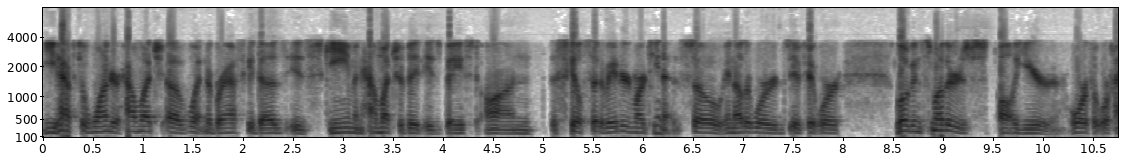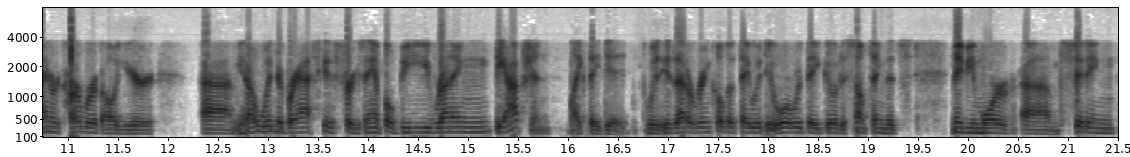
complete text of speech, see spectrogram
you have to wonder how much of what Nebraska does is scheme and how much of it is based on the skill set of Adrian Martinez. So, in other words, if it were Logan Smothers all year, or if it were Heinrich Haarberg all year, um, you know, would Nebraska, for example, be running the option like they did? Is that a wrinkle that they would do, or would they go to something that's maybe more um, fitting,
